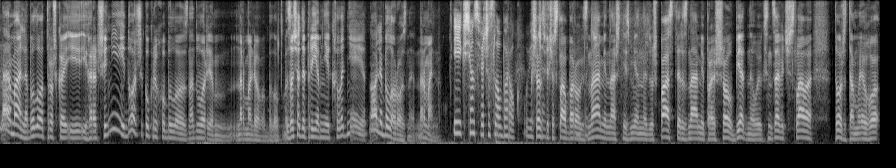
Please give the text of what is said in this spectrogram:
Нормально было трошка і і гарачыні і дожджыку крыху было з надвор'ем нармалёва было. Заўсёды прыемней халаднее ну але было рознае нормально. І ксён свячаслав барок ксён свячаслав барок з намі наш незменны душпастыр з намі прайшоў бедны у ксенца вячеслава тоже там яго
